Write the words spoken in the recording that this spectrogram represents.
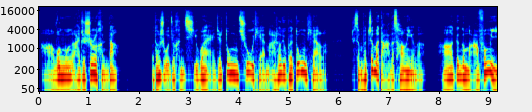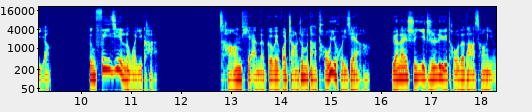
啊，嗡嗡，还这声很大。我当时我就很奇怪，这冬秋天马上就快冬天了，这怎么这么大的苍蝇呢？啊，跟个马蜂一样。等飞近了，我一看，苍天呐，各位，我长这么大头一回见啊！原来是一只绿头的大苍蝇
